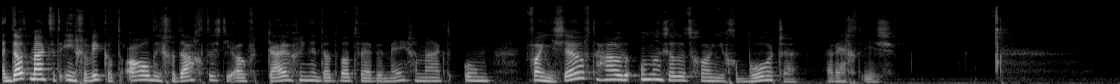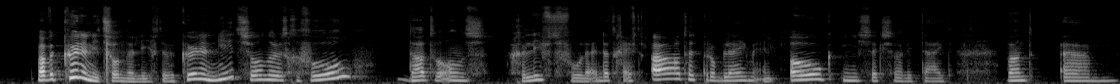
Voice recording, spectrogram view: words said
en dat maakt het ingewikkeld. Al die gedachten, die overtuigingen, dat wat we hebben meegemaakt om van jezelf te houden, ondanks dat het gewoon je geboorterecht is. Maar we kunnen niet zonder liefde. We kunnen niet zonder het gevoel dat we ons geliefd voelen. En dat geeft altijd problemen en ook in je seksualiteit. Want um,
